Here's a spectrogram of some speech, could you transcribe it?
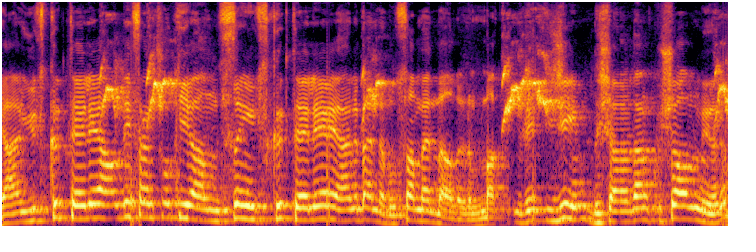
Yani 140 TL'ye aldıysan çok iyi almışsın. 140 TL'ye yani ben de bulsam ben de alırım. Bak üreticiyim. Dışarıdan kuş almıyorum.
